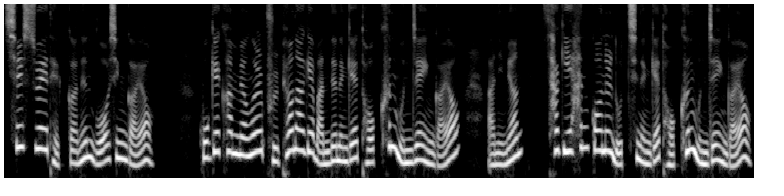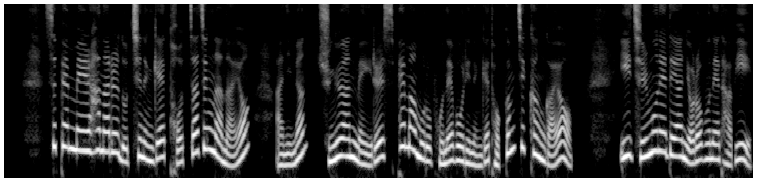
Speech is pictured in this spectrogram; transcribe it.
실수의 대가는 무엇인가요? 고객 한 명을 불편하게 만드는 게 더 큰 문제인가요? 아니면 사기 한 건을 놓치는 게 더 큰 문제인가요? 스팸 메일 하나를 놓치는 게 더 짜증나나요? 아니면 중요한 메일을 스팸함으로 보내버리는 게 더 끔찍한가요? 이 질문에 대한 여러분의 답이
